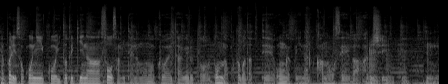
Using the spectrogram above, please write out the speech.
やっぱりそこにこう意図的な操作みたいなものを加えてあげるとどんな言葉だって音楽になる可能性があるし、うん、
